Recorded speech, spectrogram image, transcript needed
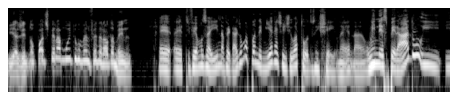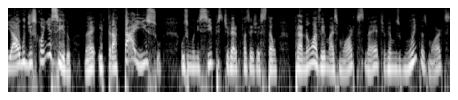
E a gente não pode esperar muito o governo federal também, né? É, é, tivemos aí, na verdade, uma pandemia que atingiu a todos em cheio, né? Na, o inesperado e, e algo desconhecido, né? E tratar isso, os municípios tiveram que fazer gestão para não haver mais mortes, né? Tivemos muitas mortes,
